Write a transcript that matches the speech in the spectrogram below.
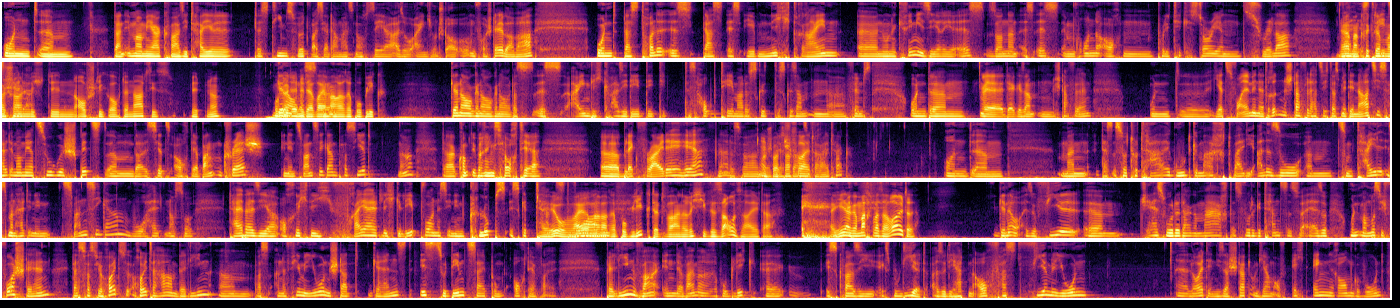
Und ähm, dann immer mehr quasi Teil des Teams wird, was ja damals noch sehr, also eigentlich unvorstellbar war. Und das Tolle ist, dass es eben nicht rein äh, nur eine Krimiserie ist, sondern es ist im Grunde auch ein Politik-Historian-Thriller. Ja, man kriegt dann halt- wahrscheinlich den Aufstieg auch der Nazis mit, ne? Und Genau, das Ende das, der Weimarer Republik. Genau, genau, genau. Das ist eigentlich quasi die, die, die, das Hauptthema des, des gesamten äh, Films und ähm, äh, der gesamten Staffeln. Und äh, jetzt vor allem in der dritten Staffel hat sich das mit den Nazis halt immer mehr zugespitzt. Ähm, da ist jetzt auch der Bankencrash in den 20ern passiert. Ne? Da kommt übrigens auch der äh, Black Friday her. Ne? Das war der, schwarzer der schwarze Freitag. Freitag. Und ähm, man, das ist so total gut gemacht, weil die alle so, ähm, zum Teil ist man halt in den 20ern, wo halt noch so teilweise ja auch richtig freiheitlich gelebt worden ist. In den Clubs ist Ja, getanzt jo, Weimarer. Republik, das war eine richtige Sause, Alter. Hat jeder gemacht, was er wollte. Genau, also viel ähm, Jazz wurde da gemacht, es wurde getanzt, es war also und man muss sich vorstellen, das, was wir heute, heute haben, Berlin, ähm, was an eine 4 Millionen Stadt grenzt, ist zu dem Zeitpunkt auch der Fall. Berlin war in der Weimarer Republik äh, ist quasi explodiert. Also die hatten auch fast 4 Millionen äh, Leute in dieser Stadt und die haben auf echt engen Raum gewohnt.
